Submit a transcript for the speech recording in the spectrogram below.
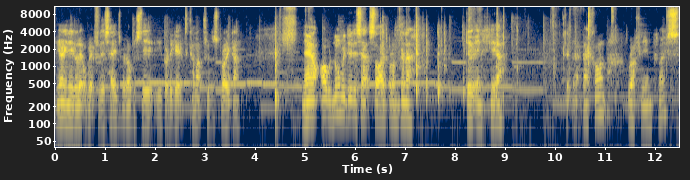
You only need a little bit for this hedge, but obviously you've got to get it to come up through the spray gun. Now, I would normally do this outside, but I'm going to do it in here. Clip that back on, roughly in place.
